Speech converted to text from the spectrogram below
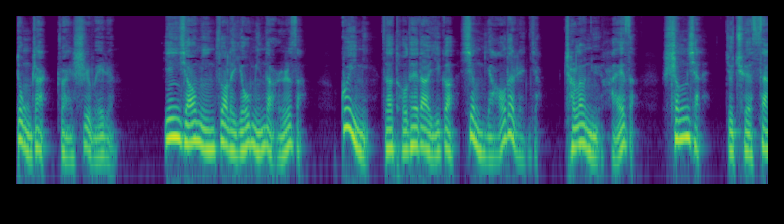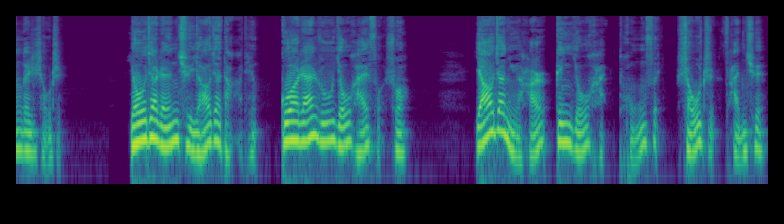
洞寨转世为人。殷小敏做了游民的儿子，桂敏则投胎到一个姓姚的人家，成了女孩子，生下来就缺三根手指。尤家人去姚家打听，果然如尤海所说，姚家女孩跟尤海同岁，手指残缺。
